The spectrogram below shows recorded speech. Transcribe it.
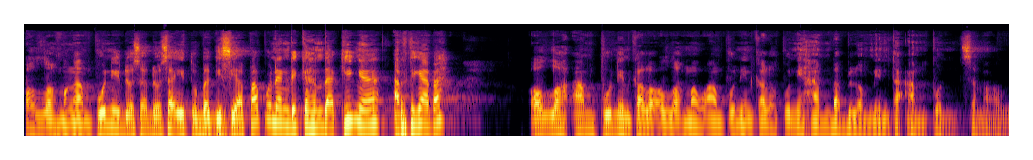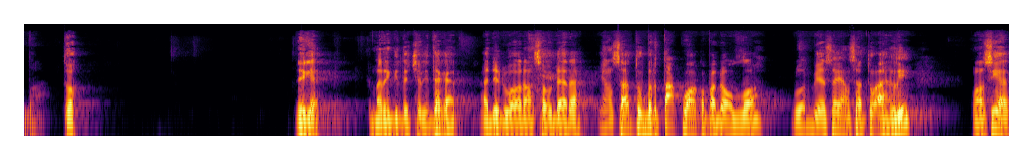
Allah mengampuni dosa-dosa itu bagi siapa pun yang dikehendakinya. Artinya apa? Allah ampunin kalau Allah mau ampunin, kalaupun nih hamba belum minta ampun sama Allah. Tuh. Ya Kemarin kita ceritakan, ada dua orang saudara. Yang satu bertakwa kepada Allah, luar biasa. Yang satu ahli maksiat.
